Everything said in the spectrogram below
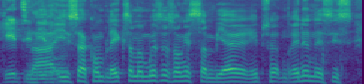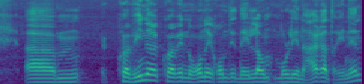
Geht sich Nein, nicht ist auch komplexer. Man muss ja sagen, es sind mehrere Rebsorten drinnen. Es ist ähm, Corvina, Corvinone, Rondinella und Molinara drinnen.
